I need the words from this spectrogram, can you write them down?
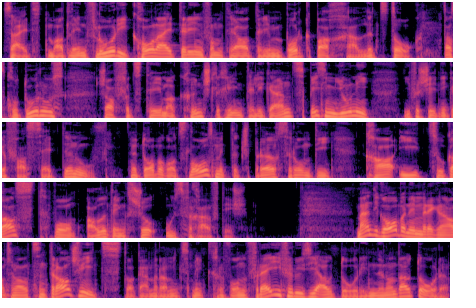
sagt Madeleine Fluri, Co-Leiterin vom Theater im Burgbach Hellerzog. Das Kulturhaus schafft das Thema künstliche Intelligenz bis im Juni in verschiedenen Facetten auf. Heute oben geht es los mit der Gesprächsrunde KI zu Gast, wo allerdings schon ausverkauft ist. Montag oben im Regionaljournal Zentralschweiz. Da geben wir das Mikrofon frei für unsere Autorinnen und Autoren.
